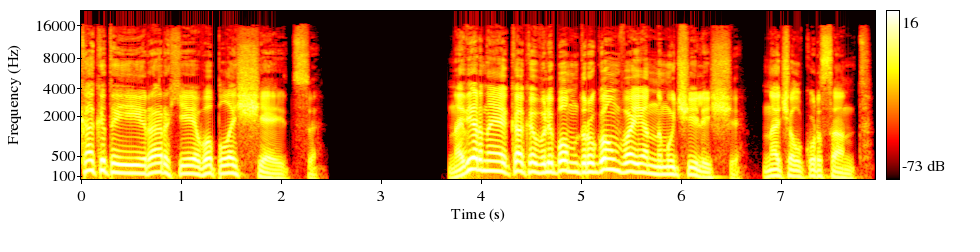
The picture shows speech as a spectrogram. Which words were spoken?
Как эта иерархия воплощается? Наверное, как и в любом другом военном училище, начал курсант.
